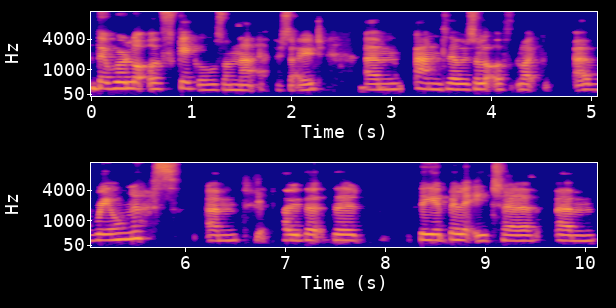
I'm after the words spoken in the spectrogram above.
there were a lot of giggles on that episode, um, and there was a lot of like uh, realness. Um, Yeah. so that the the ability to um,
